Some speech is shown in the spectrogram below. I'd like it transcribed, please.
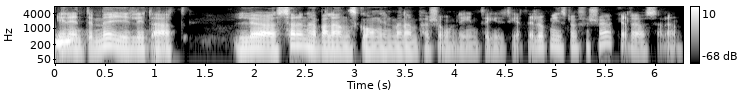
Är det mm. inte möjligt att lösa den här balansgången mellan personlig integritet, eller åtminstone försöka lösa den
